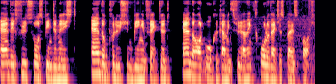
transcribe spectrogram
and their food source being diminished, and the pollution being infected, and the odd orca coming through. I think all of that just plays a part.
